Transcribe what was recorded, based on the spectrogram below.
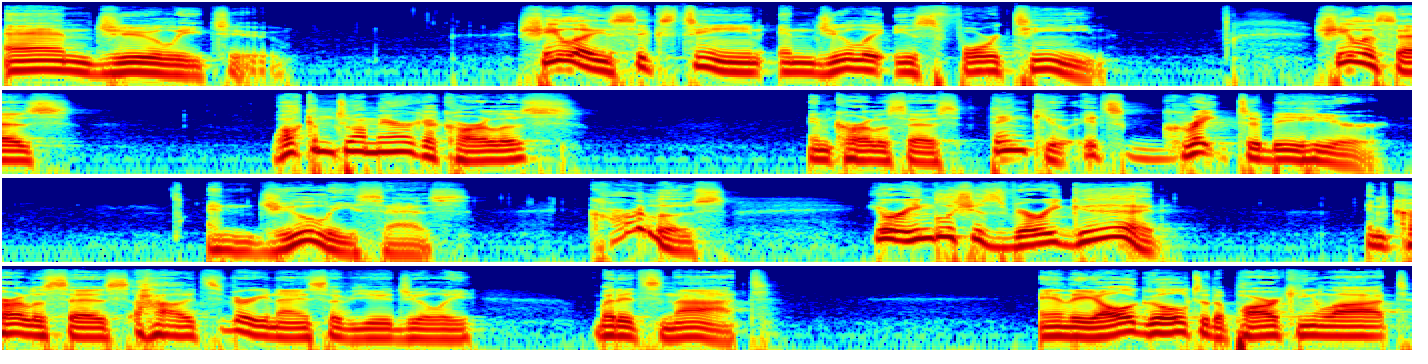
and Julie too. Sheila is 16 and Julie is 14. Sheila says, Welcome to America, Carlos. And Carlos says, Thank you. It's great to be here. And Julie says, Carlos, your English is very good. And Carlos says, Oh, it's very nice of you, Julie, but it's not. And they all go to the parking lot,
